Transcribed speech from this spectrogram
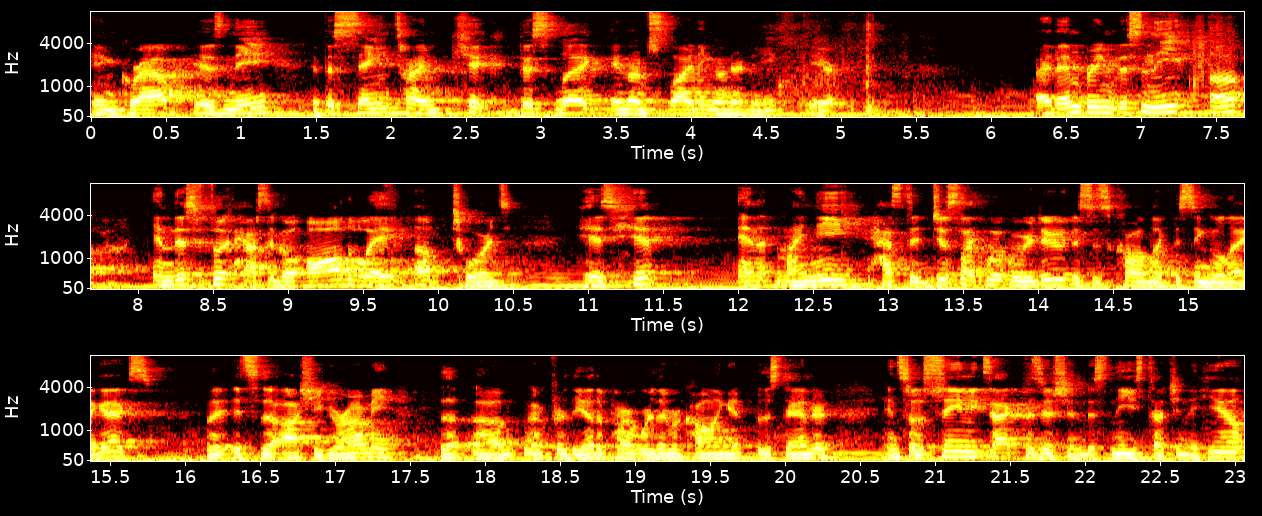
and grab his knee, at the same time kick this leg and I'm sliding underneath here. I then bring this knee up and this foot has to go all the way up towards his hip and my knee has to, just like what we would do, this is called like the single leg X, but it's the ashigarami the, um, for the other part where they were calling it for the standard. And so same exact position, this knee's touching the heel,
